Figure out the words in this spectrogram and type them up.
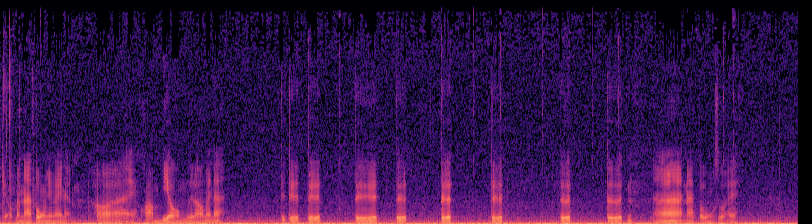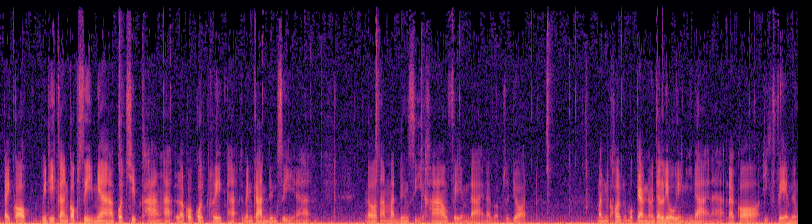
เดี๋ยวมันหน้าตรงยังไงเนี่ยอ้ยความเบี้ยวของมือเราไหมนะตืดตืดตืดตืดตืดตืดตืดตืดตืดอ่าหน้าตรงสวย ไปก๊อปวิธีการก๊อปสีเนี่ยฮะกดชิปค้างฮะแล้วก็กดคลิกฮะจะเป็นการดึงสีนะฮะเราก็สามารถดึงสีข้ามเฟรมได้นะแบบสุดยอด มันข้อโปรแกรมนั้นมันจะเร็วอย่างนี้ได้นะฮะแล้วก็อีกเฟรมหนึ่ง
